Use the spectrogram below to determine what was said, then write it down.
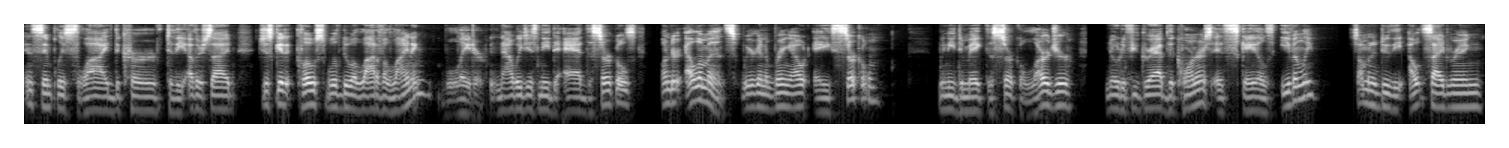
and simply slide the curve to the other side. Just get it close. We'll do a lot of aligning later. Now we just need to add the circles. Under elements, we're going to bring out a circle. We need to make the circle larger. Note if you grab the corners, it scales evenly. So I'm going to do the outside ring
